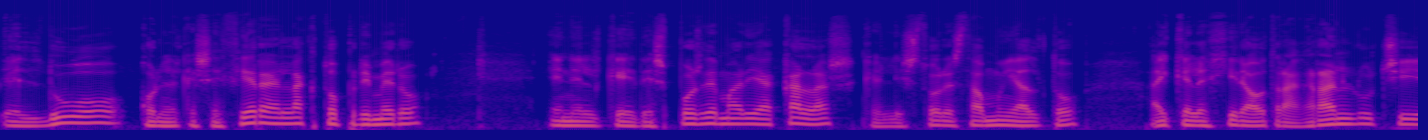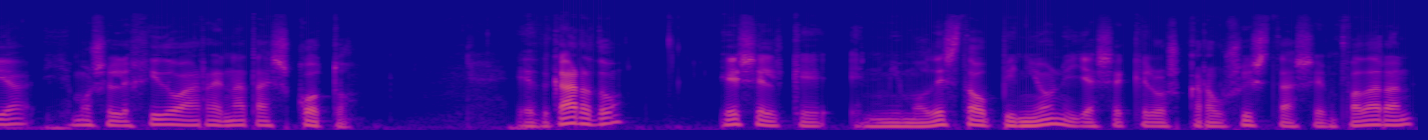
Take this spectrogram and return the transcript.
el dúo con el que se cierra el acto primero en el que después de María Calas, que el listón está muy alto, hay que elegir a otra gran Lucia y hemos elegido a Renata Escoto. Edgardo es el que, en mi modesta opinión, y ya sé que los krausistas se enfadarán,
